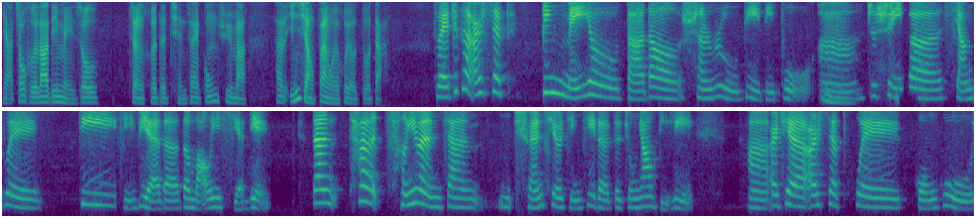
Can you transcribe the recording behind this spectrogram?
亚洲和拉丁美洲整合的潜在工具吗？它的影响范围会有多大？对，这个 RCEP 并没有达到深入地底部啊，这是一个相对低级别的的贸易协定，但它成员占全球经济的的重要比例啊，呃，而且 RCEP 会巩固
